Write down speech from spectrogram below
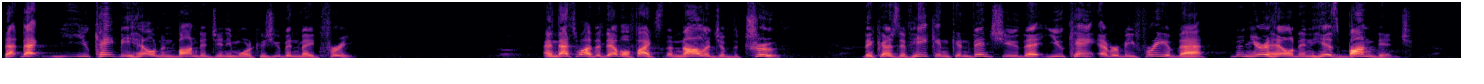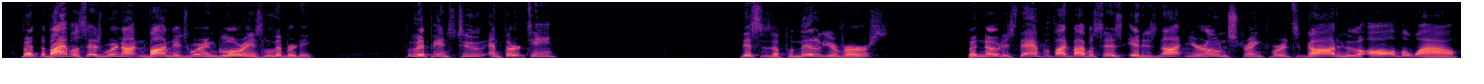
That, that, you can't be held in bondage anymore because you've been made free. And that's why the devil fights the knowledge of the truth. Because if he can convince you that you can't ever be free of that, then you're held in his bondage. But the Bible says we're not in bondage, we're in glorious liberty. Philippians 2 and 13. This is a familiar verse, but notice the Amplified Bible says, It is not in your own strength, for it's God who all the while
